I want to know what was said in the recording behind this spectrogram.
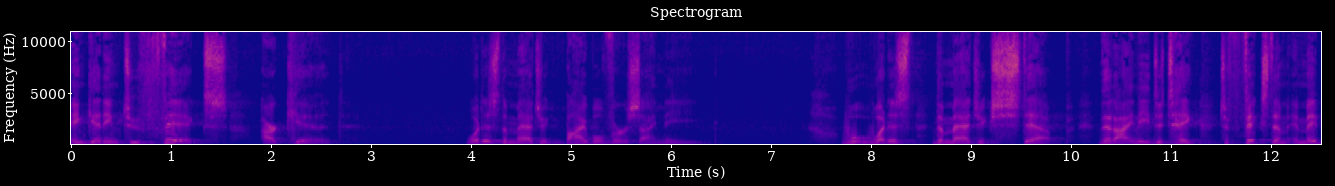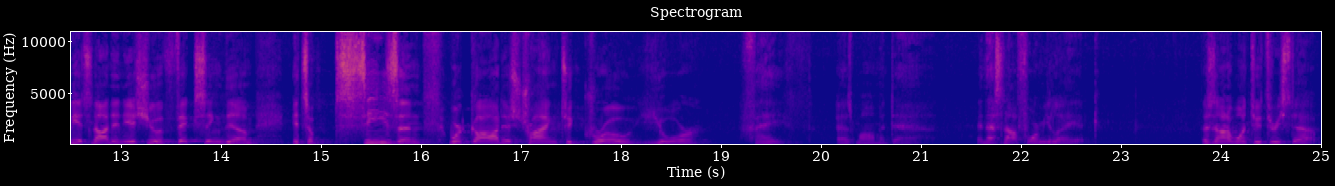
and get Him to fix our kid. What is the magic Bible verse I need? What is the magic step that I need to take to fix them? And maybe it's not an issue of fixing them, it's a season where God is trying to grow your faith as mom and dad. And that's not formulaic, there's not a one, two, three step.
